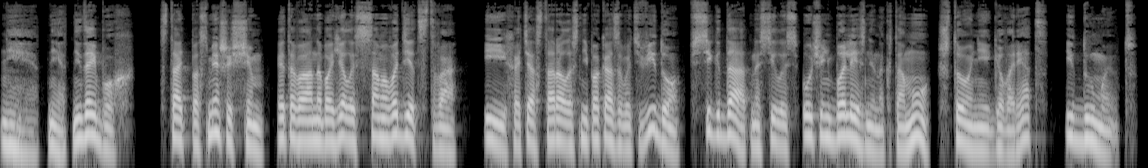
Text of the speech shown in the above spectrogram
Нет, нет, не дай бог. Стать посмешищем – этого она боялась с самого детства, и, хотя старалась не показывать виду, всегда относилась очень болезненно к тому, что о ней говорят и думают.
